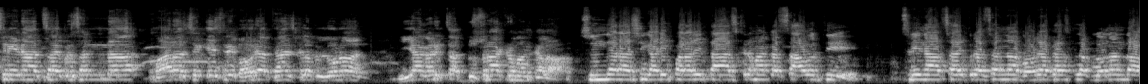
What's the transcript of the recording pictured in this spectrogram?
श्रीनाथ साहेब प्रसन्न महाराष्ट्र केसरी भवऱ्या फॅन्स क्लब लोणंद या गाडीचा दुसरा क्रमांक आला सुंदर अशी गाडी पळाली तास क्रमांक सहा वरती. श्रीनाथ साहेब प्रसन्न गौऱ्या फॅन्स क्लब लोणंदा.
